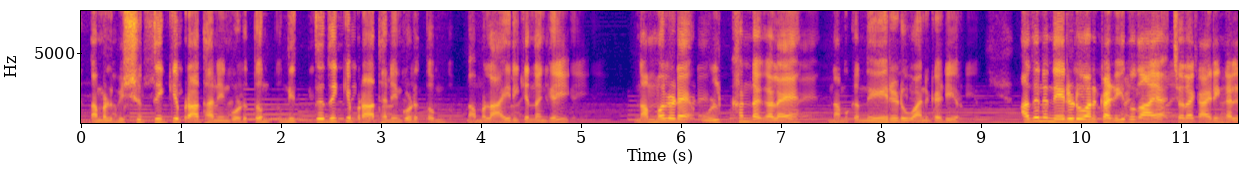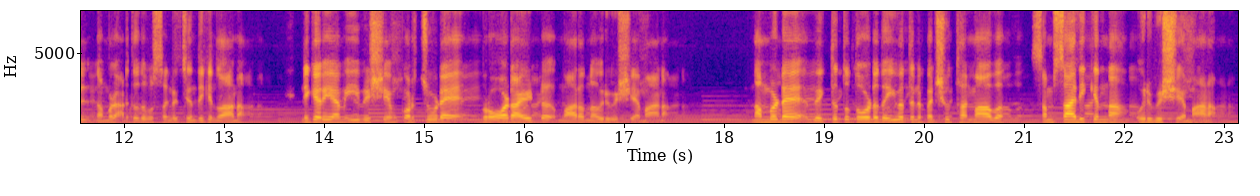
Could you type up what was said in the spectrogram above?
നമ്മൾ വിശുദ്ധിക്ക് പ്രാധാന്യം കൊടുത്തും നിത്യതയ്ക്ക് പ്രാധാന്യം കൊടുത്തും നമ്മളായിരിക്കുന്നെങ്കിൽ നമ്മളുടെ ഉത്കണ്ഠകളെ നമുക്ക് നേരിടുവാൻ കഴിയും. അതിനെ നേരിടുവാൻ കഴിയുന്നതായ ചില കാര്യങ്ങൾ നമ്മൾ അടുത്ത ദിവസങ്ങൾ ചിന്തിക്കുന്നതാണ്. എനിക്കറിയാം ഈ വിഷയം കുറച്ചുകൂടെ ബ്രോഡായിട്ട് മാറുന്ന ഒരു വിഷയമാണ്. നമ്മുടെ വ്യക്തിത്വത്തോട് ദൈവത്തിന്റെ പരിശുദ്ധാത്മാവ് സംസാരിക്കുന്ന ഒരു വിഷയമാണ്.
